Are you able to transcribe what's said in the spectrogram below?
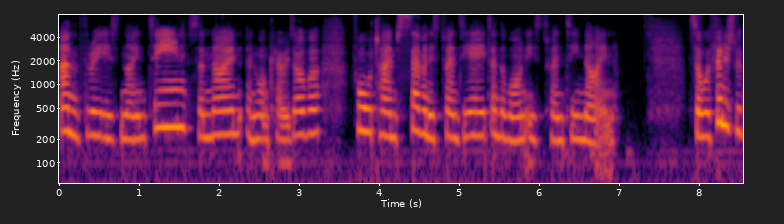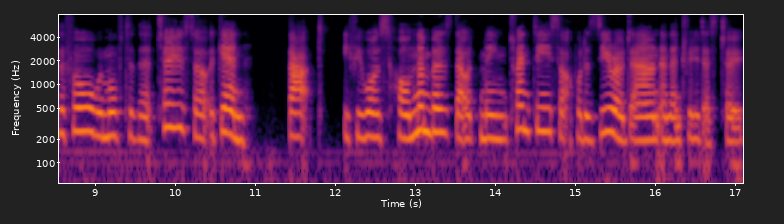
and 3 is 19. So 9 and 1 carried over. 4 times 7 is 28 and the 1 is 29. So we finished with the 4, we move to the 2. So again, that if it was whole numbers, that would mean 20. So I'll put a 0 down and then treat it as 2.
